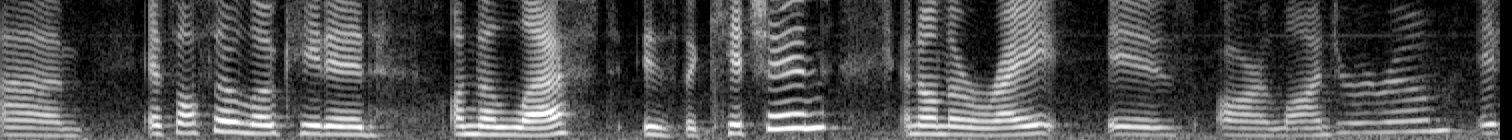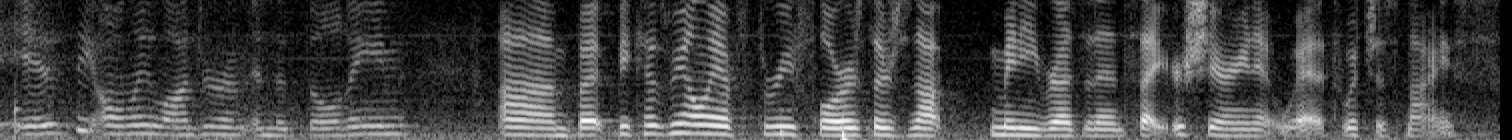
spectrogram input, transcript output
Um, it's also located on the left is the kitchen, and on the right is our laundry room. It is the only laundry room in the building. Um, but because we only have three floors, there's not many residents that you're sharing it with, which is nice.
